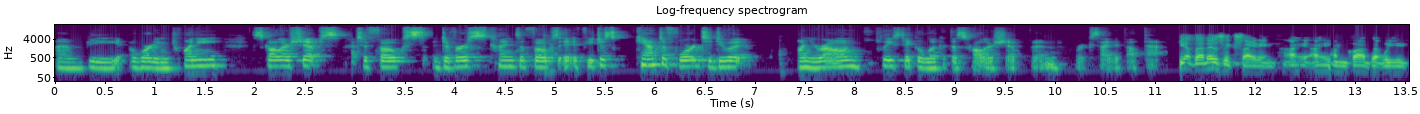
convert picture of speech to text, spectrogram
to um, be awarding 20 scholarships to folks, diverse kinds of folks. If you just can't afford to do it on your own, please take a look at the scholarship, and we're excited about that. Yeah, that is exciting. I, am glad that we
